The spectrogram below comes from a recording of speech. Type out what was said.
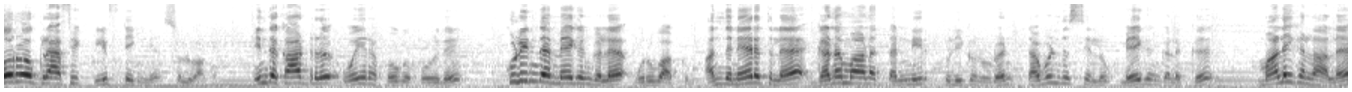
ஓரோகிராஃபிக் லிஃப்டிங்னு சொல்லுவாங்க. இந்த காற்று உயர போகும் பொழுது குளிர்ந்த மேகங்களை உருவாக்கும். அந்த நேரத்துல கனமான தண்ணீர் துளிகளுடன் தவிழ்ந்து செல்லும் மேகங்களுக்கு மலைகளால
